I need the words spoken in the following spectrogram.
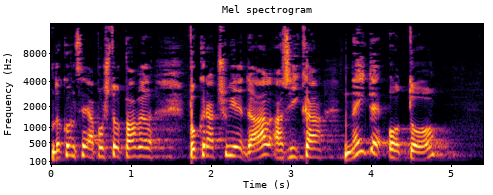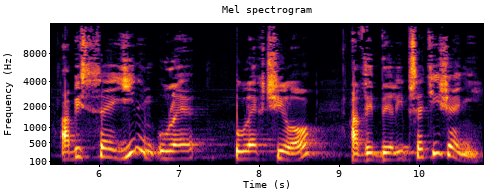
Dokonce apoštol Pavel pokračuje dál a říká, nejde o to, aby se jiným ule, ulehčilo a vy byli přetíženi.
